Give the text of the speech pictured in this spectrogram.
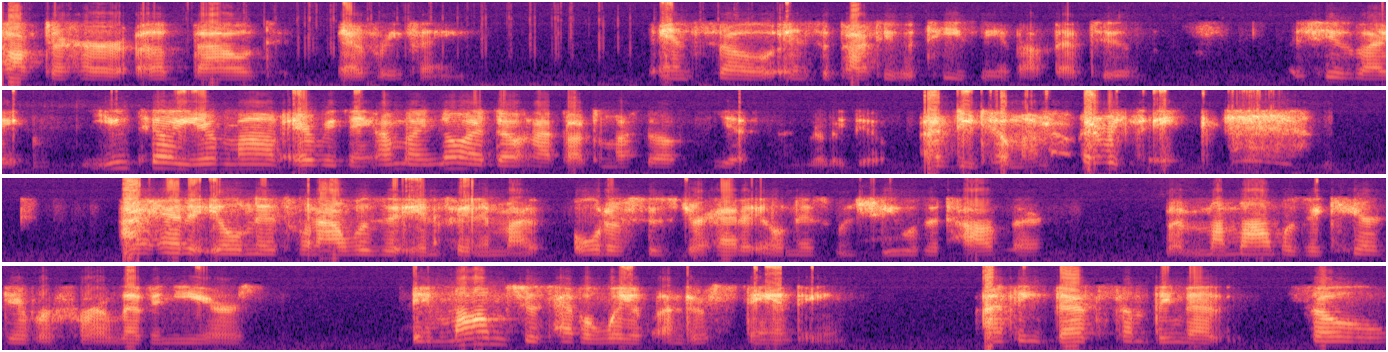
talk to her about everything. And so, and Sapati would tease me about that too. She's like, "You tell your mom everything." I'm like, "No, I don't." And I thought to myself, "Yes, I really do. I do tell my mom everything." I had an illness when I was an infant, and my older sister had an illness when she was a toddler. But my mom was a caregiver for 11 years. And moms just have a way of understanding. I think that's something that's so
